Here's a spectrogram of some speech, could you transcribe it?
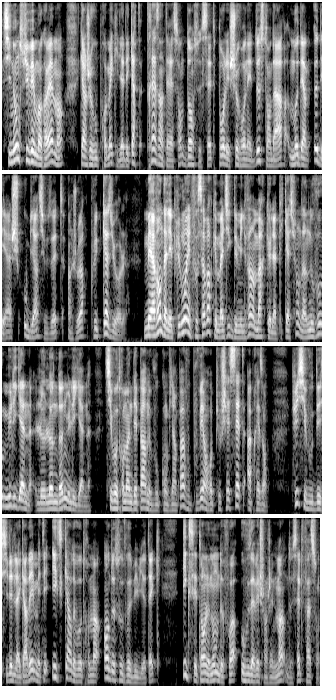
Sinon suivez-moi quand même, hein, car je vous promets qu'il y a des cartes très intéressantes dans ce set pour les chevronnés de standard, moderne EDH ou bien si vous êtes un joueur plus casual. Mais avant d'aller plus loin, il faut savoir que Magic 2020 marque l'application d'un nouveau mulligan, le London Mulligan. Si votre main de départ ne vous convient pas, vous pouvez en repiocher 7 à présent. Puis si vous décidez de la garder, mettez X quart de votre main en dessous de votre bibliothèque, X étant le nombre de fois où vous avez changé de main de cette façon.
